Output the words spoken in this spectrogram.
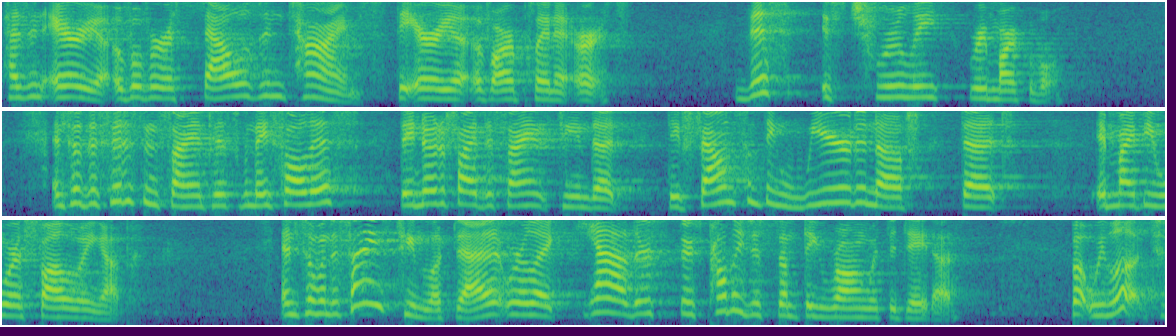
has an area of over a thousand times the area of our planet Earth. This is truly remarkable. And so the citizen scientists, when they saw this, they notified the science team that they found something weird enough that it might be worth following up. And so when the science team looked at it, we're like, yeah, there's, there's probably just something wrong with the data. But we looked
